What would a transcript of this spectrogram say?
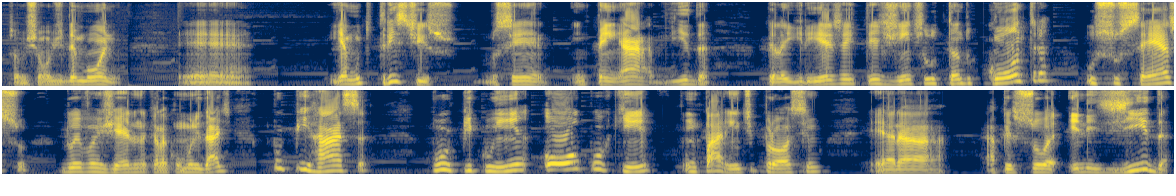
a pessoa me chamou de demônio. É, e é muito triste isso, você empenhar a vida pela igreja e ter gente lutando contra o sucesso do evangelho naquela comunidade por pirraça, por picuinha ou porque um parente próximo era a pessoa elegida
